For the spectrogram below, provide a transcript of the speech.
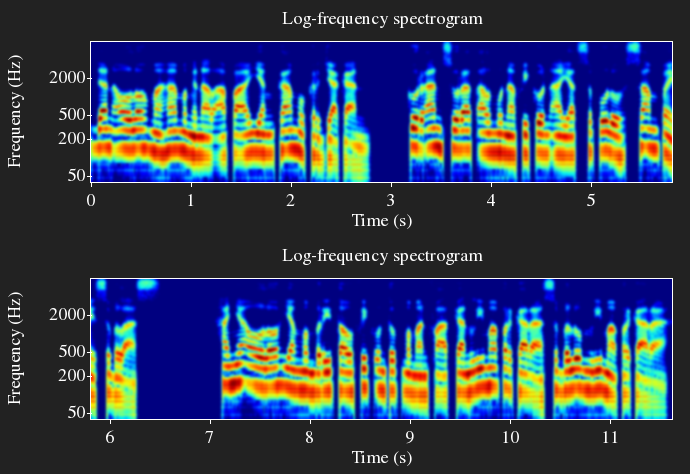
Dan Allah maha mengenal apa yang kamu kerjakan. Quran Surat Al-Munafikun ayat 10-11 Hanya Allah yang memberi taufik untuk memanfaatkan lima perkara sebelum lima perkara.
